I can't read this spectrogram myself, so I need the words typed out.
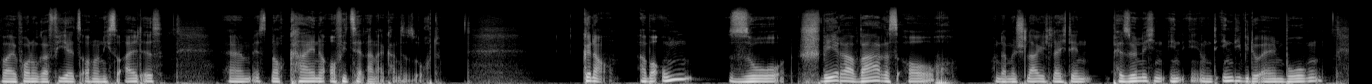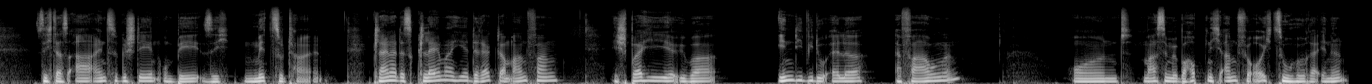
weil Pornografie jetzt auch noch nicht so alt ist, ähm, ist noch keine offiziell anerkannte Sucht. Genau. Aber umso schwerer war es auch, und damit schlage ich gleich den persönlichen und individuellen Bogen, sich das A einzugestehen und B sich mitzuteilen. Kleiner Disclaimer hier direkt am Anfang. Ich spreche hier über individuelle Erfahrungen. Und maße mir überhaupt nicht an, für euch ZuhörerInnen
